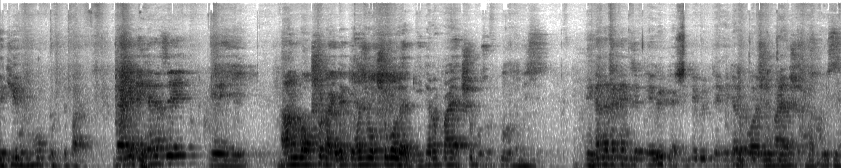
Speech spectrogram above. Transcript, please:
দেখে উপভোগ করতে পারে। দেখেন, এখানে যে এই ধান বক্সটা, এটা ক্যাশ বক্স বলে আর কি, এটারও প্রায় একশো বছর পুরনো হয়েছে। এখানে দেখেন যে টেবিলটা, এই টেবিলটা, এটার বয়স প্রায় একশো বছর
